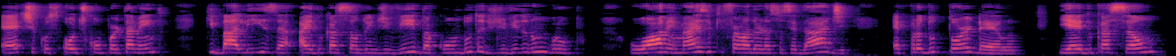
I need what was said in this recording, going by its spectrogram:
éticos ou de comportamento, que baliza a educação do indivíduo, a conduta do indivíduo num grupo. O homem, mais do que formador da sociedade, é produtor dela. E a educação,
